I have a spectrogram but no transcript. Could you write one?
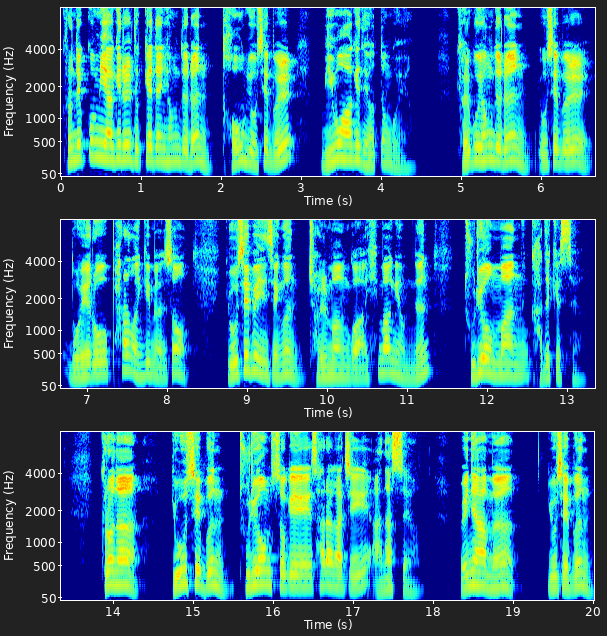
그런데 꿈 이야기를 듣게 된 형들은 더욱 요셉을 미워하게 되었던 거예요. 결국 형들은 요셉을 노예로 팔아넘기면서 요셉의 인생은 절망과 희망이 없는 두려움만 가득했어요. 그러나 요셉은 두려움 속에 살아가지 않았어요. 왜냐하면 요셉은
